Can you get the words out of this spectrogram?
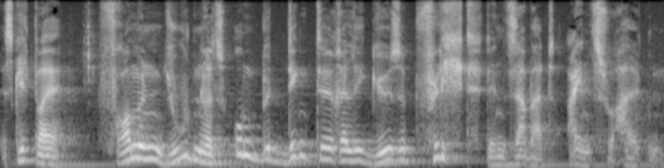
Es gilt bei frommen Juden als unbedingte religiöse Pflicht, den Sabbat einzuhalten.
